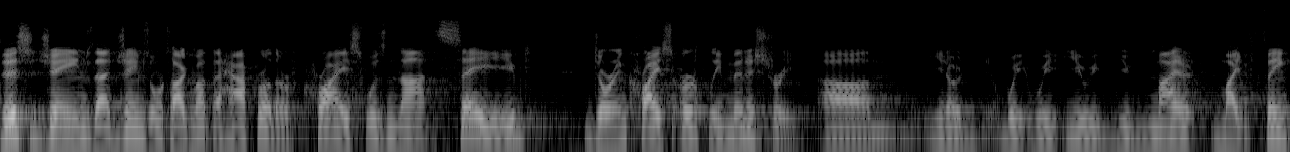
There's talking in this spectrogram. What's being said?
this James, that James that we're talking about, the half brother of Christ, was not saved during Christ's earthly ministry. Um, you know, we, we, you, you might, might think,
